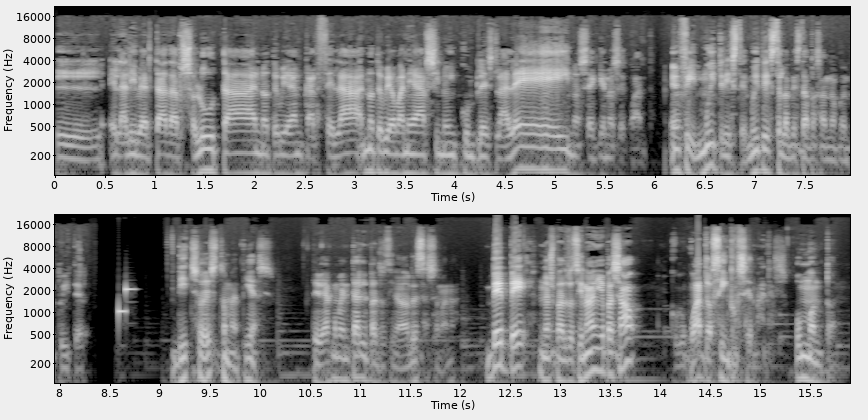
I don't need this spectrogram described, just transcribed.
la libertad absoluta, no te voy a encarcelar, no te voy a banear si no incumples la ley, no sé qué, no sé cuánto. En fin, muy triste, muy triste lo que está pasando con Twitter. Dicho esto, Matías, te voy a comentar el patrocinador de esta semana. BP nos patrocinó el año pasado como 4 o 5 semanas, un montón.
